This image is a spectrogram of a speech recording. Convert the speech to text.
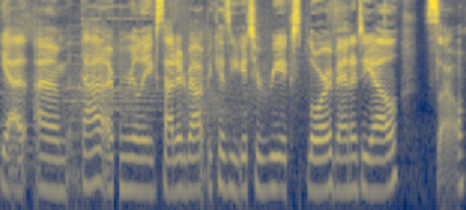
Yeah, um, that I'm really excited about because you get to re-explore Vana'diel. So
